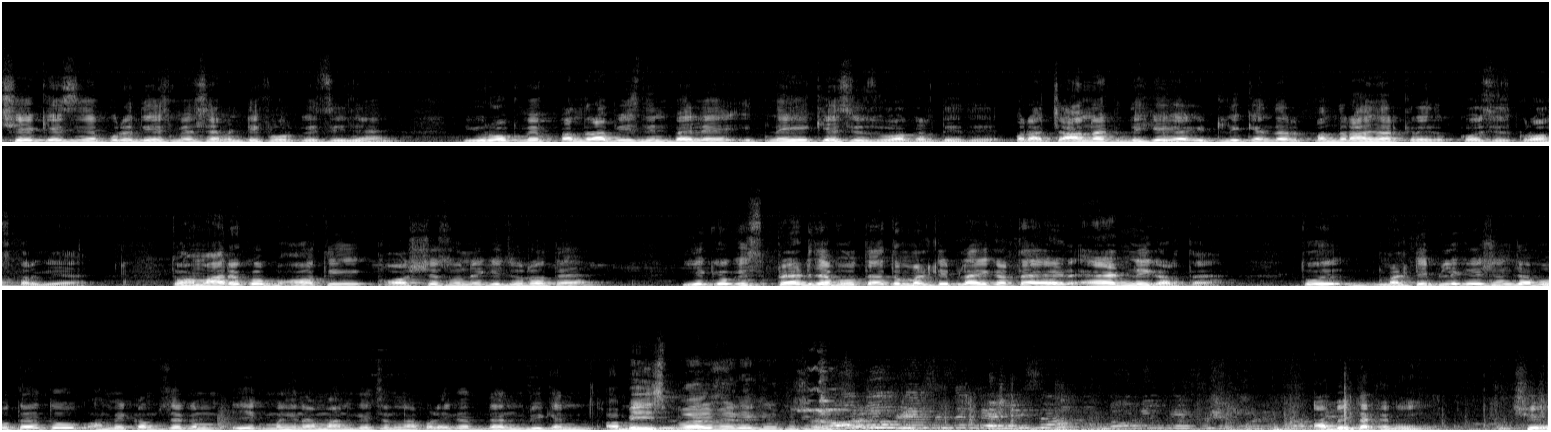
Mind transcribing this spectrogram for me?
छः केसेज हैं पूरे देश में सेवेंटी फोर केसेज हैं। यूरोप में पंद्रह बीस दिन पहले इतने ही केसेज हुआ करते थे। पर अचानक देखिएगा इटली के अंदर पंद्रह हज़ार केसेज क्रॉस कर गया है। तो हमारे को बहुत ही कॉशियस होने की ज़रूरत है। ये क्योंकि स्प्रेड जब होता है तो मल्टीप्लाई करता है ऐड नहीं करता है। तो मल्टीप्लीकेशन जब होता है तो हमें कम से कम एक महीना मान के चलना पड़ेगा देन वी कैन अभी इस बारे में लेकिन कुछ। अभी तक नहीं है। छः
